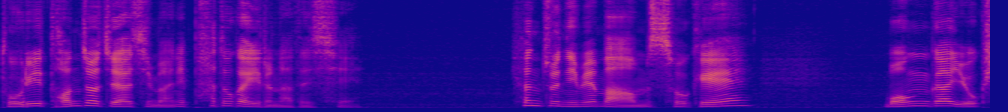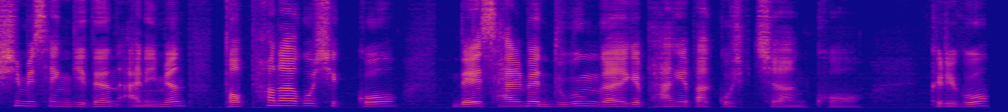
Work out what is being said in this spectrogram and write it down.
돌이 던져져야지만이 파도가 일어나듯이 현주님의 마음 속에 뭔가 욕심이 생기든 아니면 더 편하고 싶고 내 삶에 누군가에게 방해받고 싶지 않고 그리고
